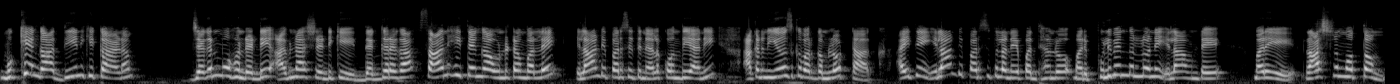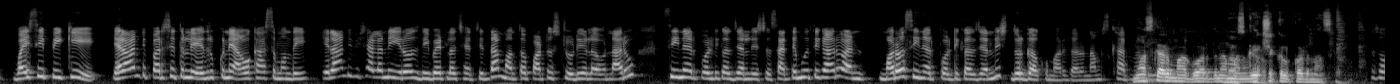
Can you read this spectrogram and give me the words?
ముఖ్యంగా దీనికి కారణం జగన్మోహన్ రెడ్డి అవినాష్ రెడ్డికి దగ్గరగా సాన్నిహిత్యంగా ఉండటం వల్లే ఇలాంటి పరిస్థితి నెలకొంది అని అక్కడ నియోజకవర్గంలో టాక్. అయితే ఇలాంటి పరిస్థితుల నేపథ్యంలో మరి పులివెందుల్లోనే ఇలా ఉంటే మరి రాష్ట్రం మొత్తం వైసీపీకి ఎలాంటి పరిస్థితులను ఎదుర్కొనే అవకాశం ఉంది? ఇలాంటి విషయాలన్నీ ఈ రోజు డిబేట్లో చర్చిద్దాం. మనతో పాటు స్టూడియోలో ఉన్నారు సీనియర్ పొలిటికల్ జర్నలిస్ట్ సత్యమూర్తి గారు అండ్ మరో senior political journalist Durga Kumar గారు. నమస్కారం నమస్కారం మా గోవర్ధన మన నమస్కారం. వీక్షకులు కూడా నమస్కారం. సో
